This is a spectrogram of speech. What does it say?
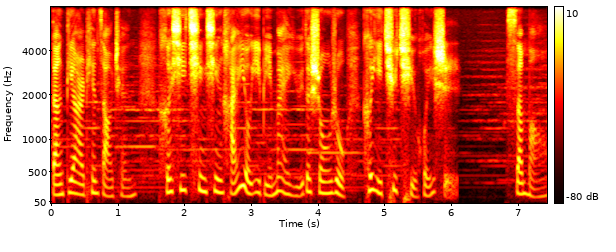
当第二天早晨，荷西庆幸还有一笔卖鱼的收入可以去取回时，三毛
